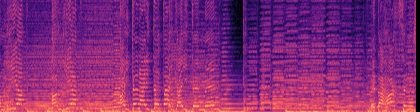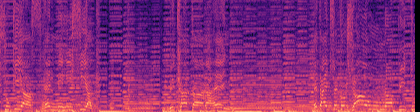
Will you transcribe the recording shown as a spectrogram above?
Andriak, Andriak Aiten aitetaik aiten men Eta hartzen usukiaz hen mihisiak. Bukata arahen Eta etxeko jauna pitu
